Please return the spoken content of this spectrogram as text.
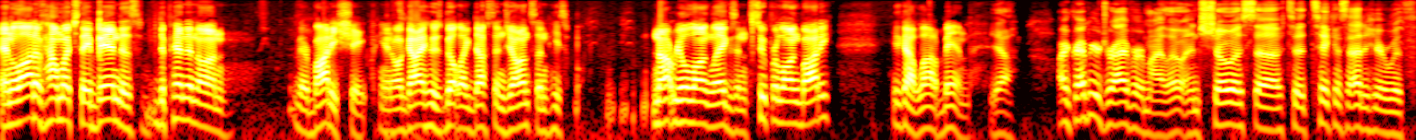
And a lot of how much they bend is dependent on their body shape. You know, a guy who's built like Dustin Johnson, he's not real long legs and super long body, he's got a lot of bend. Yeah. All right, grab your driver, Milo, and show us uh, to take us out of here with.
